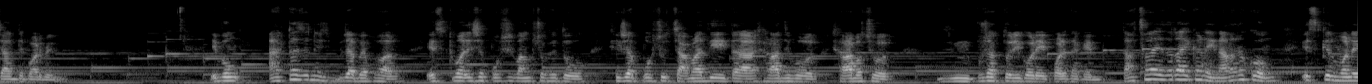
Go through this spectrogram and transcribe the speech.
জানতে পারবেন। এবং একটা জিনিস বিরাট ব্যাপার এস্কিমা যেসব পশুর মাংস খেত, সেসব পশুর চামড়া দিয়েই তারা সারা জীবন, সারা বছর পোশাক তৈরি করে পরে থাকেন। তাছাড়া তারা এখানে নানা রকম স্কিল মানে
